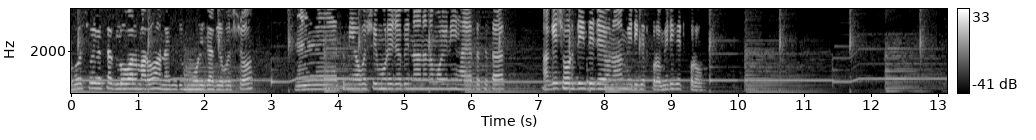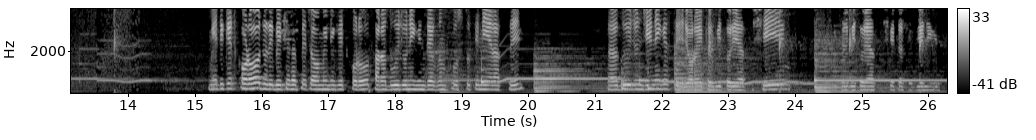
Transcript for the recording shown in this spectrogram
অবশ্যই একটা গ্লোবাল মারো নাকি তুমি মরে যাবে অবশ্য। হ্যাঁ তুমি অবশ্যই মরে যাবে। না না না, মরেনি, হায়াত আছে তার। আগে ছড় দিতে যাও না মেডিকেট করো মেডিকেট করো। মেডিকেট করো, যদি বেঁচে থাকতে চাও মেডিকেট করো। তারা দুইজনই কিন্তু একদম প্রস্তুতি নিয়ে রাখছে। তারা দুইজন জেনে গেছে যে ওরা এটার ভিতরে আছে সে, এটার ভিতরে আছে সেটা সে জেনে গেছে।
